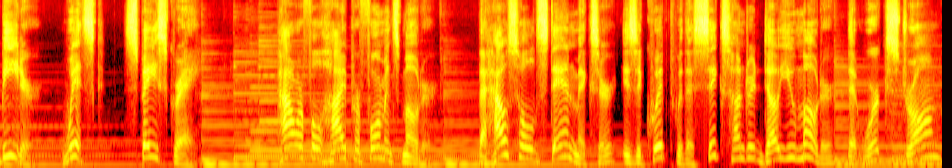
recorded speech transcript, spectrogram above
Beater, whisk, space gray Powerful high-performance motor the household stand mixer is equipped with a 600W motor that works strong,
